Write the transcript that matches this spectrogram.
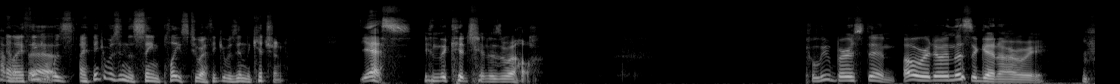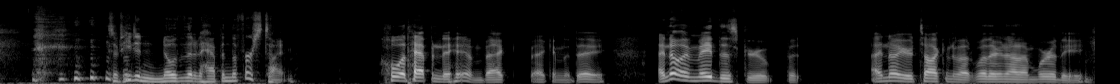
and I think that? it was I think it was in the same place too. I think it was in the kitchen. Yes, in the kitchen as well. Kaloo burst in. Oh, we're doing this again, are we? Except he didn't know that it happened the first time. what happened to him back back in the day. I know I made this group, but I know you're talking about whether or not I'm worthy.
